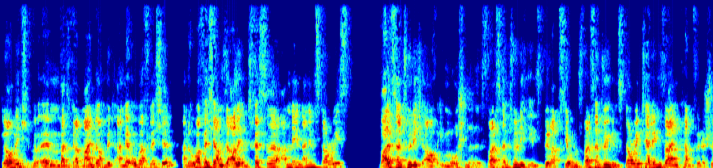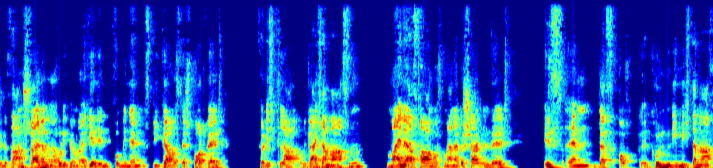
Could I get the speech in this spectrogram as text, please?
glaube ich, ähm, was ich gerade meinte, auch mit an der Oberfläche. An der Oberfläche haben sie alle Interesse an den, an den Stories weil es natürlich auch emotional ist, weil es natürlich Inspiration ist, weil es natürlich ein Storytelling sein kann für eine schöne Veranstaltung. Und da hole ich mir mal hier den prominenten Speaker aus der Sportwelt, völlig klar. Und gleichermaßen, meine Erfahrung aus meiner bescheidenen Welt, ist, ähm, dass auch Kunden, die mich danach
